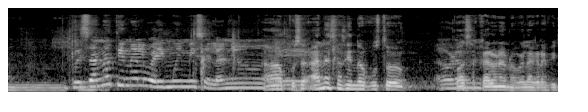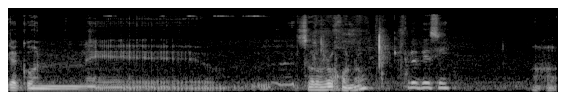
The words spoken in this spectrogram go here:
Mm, Pues Ana tiene algo ahí muy misceláneo. Ah, eh, pues Ana está haciendo justo. ahora va a sacar una novela gráfica con. Eh, Zorro Rojo, ¿no? Creo que sí. Ajá.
